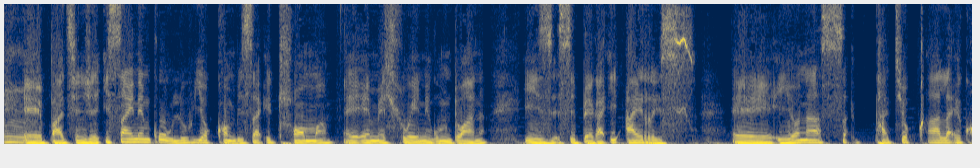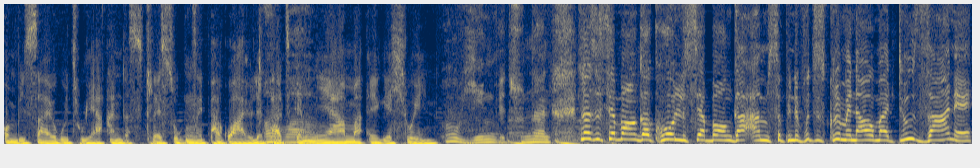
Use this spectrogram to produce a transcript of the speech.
Mm. eh but nje isign enkulu yokukhombisa i-trauma eh, emehlweni kumntwana is sibheka i-iris. Eh iyona part yokuqala ekhombisayo ukuthi we are under stress ukuncipha kwayo. Le part oh, wow. emnyama ekehlweni. Oh yini bethunana? Nazi siyabonga kakhulu siyabonga. Am sophinde futhi sikhulume nawe maduzane.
